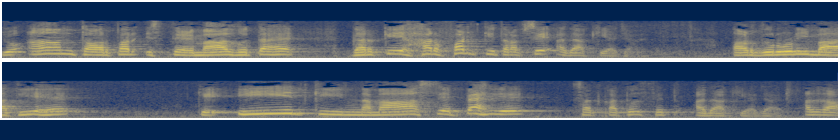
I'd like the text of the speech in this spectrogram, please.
جو عام طور پر استعمال ہوتا ہے، گھر کے ہر فرد کی طرف سے ادا کیا جائے۔ اور ضروری بات یہ ہے کہ عید کی نماز سے پہلے صدقہ الفطر ادا کیا جائے۔ اللہ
